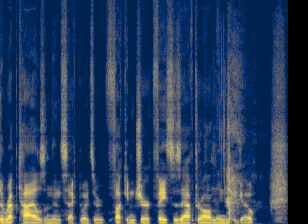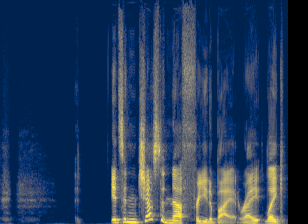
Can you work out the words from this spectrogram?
the reptiles and the insectoids are fucking jerk faces after all, and they need to go. It's just enough for you to buy it, right? Like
